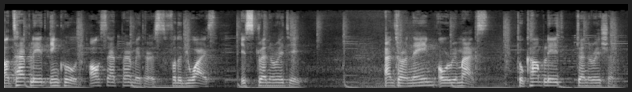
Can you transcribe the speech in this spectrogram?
A template includes all set parameters for the device is generated. Enter a name or remarks to complete generation.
